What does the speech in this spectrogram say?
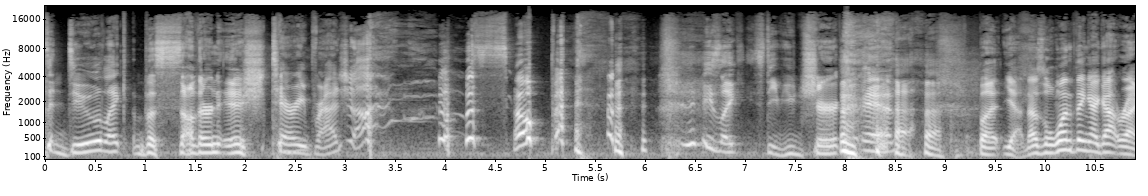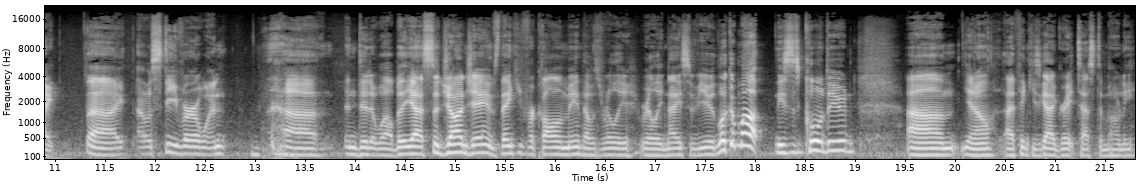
to do like the southern-ish Terry Bradshaw. it was so bad. He's like, Steve, you jerk, man. but yeah, that was the one thing I got right. Uh, I I was Steve Irwin uh, and did it well. But yeah, so John James, thank you for calling me. That was really, really nice of you. Look him up. He's a cool dude. Um, you know, I think he's got a great testimony.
